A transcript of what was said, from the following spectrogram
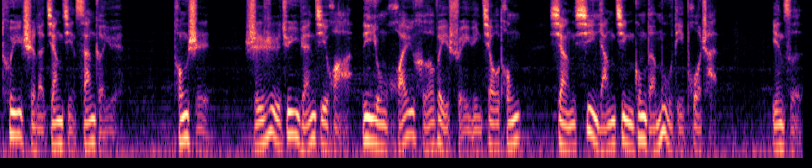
推迟了将近三个月，同时使日军原计划利用淮河为水运交通。向信阳进攻的目的破产，因此，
